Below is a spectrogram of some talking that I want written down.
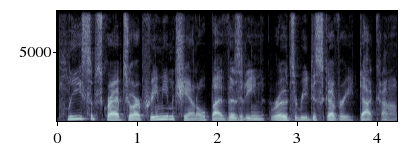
please subscribe to our premium channel by visiting roadtorediscovery.com.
